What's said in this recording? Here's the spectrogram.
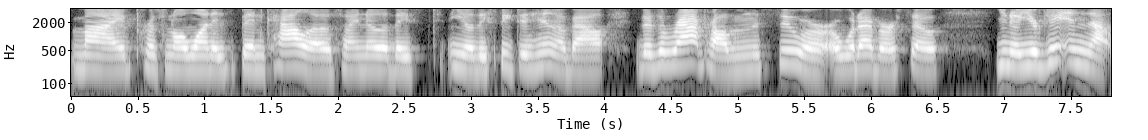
My personal one is Ben Kallos, so I know that they, you know, they speak to him about there's a rat problem in the sewer or whatever. So, you know, you're getting that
